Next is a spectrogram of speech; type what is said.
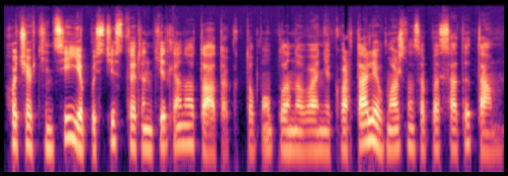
Хоча в кінці є пусті сторінки для нотаток, тому планування кварталів можна записати там.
